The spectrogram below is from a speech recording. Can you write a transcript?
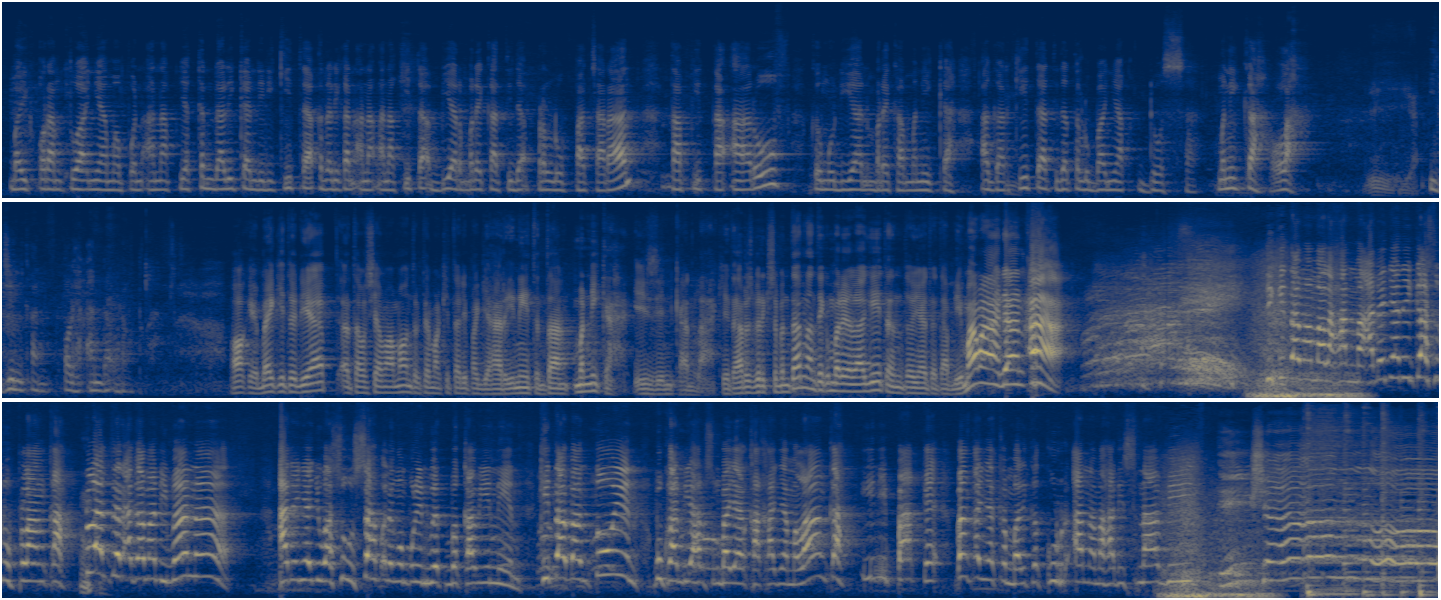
baik orang tuanya maupun anaknya kendalikan diri kita, kendalikan anak-anak kita biar mereka tidak perlu pacaran tapi ta'aruf kemudian mereka menikah agar kita tidak terlalu banyak dosa. Menikahlah. Iya. Izinkan oleh Anda orang tua. Oke, baik itu dia atau siapa mama untuk tema kita di pagi hari ini tentang menikah. Izinkanlah. Kita harus break sebentar nanti kembali lagi tentunya tetap di Mama dan A. Kita malahan mah adanya nikah suruh pelangkah. Belajar agama di mana? Adanya juga susah boleh ngumpulin duit buat kawinin. Kita bantuin. Bukan dia harus membayar kakaknya melangkah. Ini pakai. Makanya kembali ke Quran sama hadis Nabi. Insya Allah.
